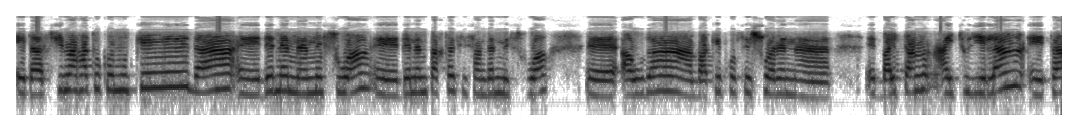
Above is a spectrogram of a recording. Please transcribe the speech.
Eta azpimarratuko nuke da e, denen mesua, e, denen partez izan den mesua, e, hau da bake prozesuaren e, baitan haitu diela eta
